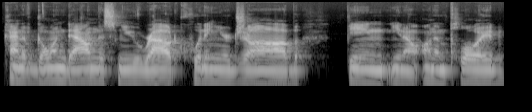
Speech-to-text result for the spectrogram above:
kind of going down this new route, quitting your job, being, you know, unemployed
